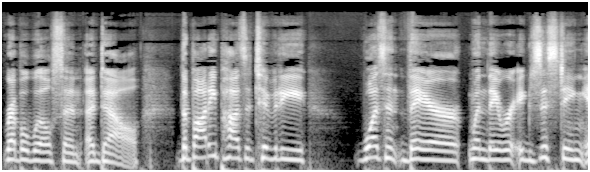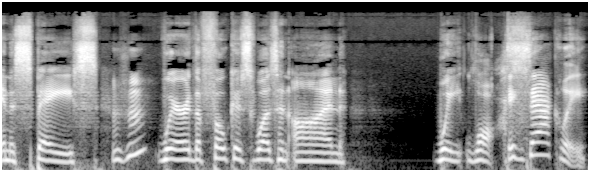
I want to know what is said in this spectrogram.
Rebel Wilson, Adele. The body positivity wasn't there when they were existing in a space where the focus wasn't on weight loss. Exactly.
